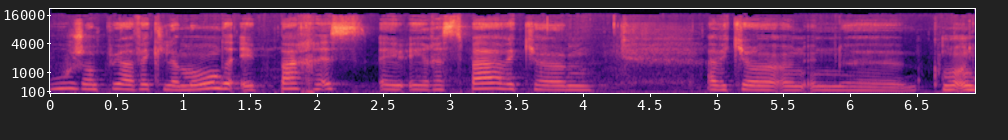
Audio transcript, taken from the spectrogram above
bouge un peu avec le monde et pas reste, et, et reste pas avec, euh, avec un, un- une, euh, comment, une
